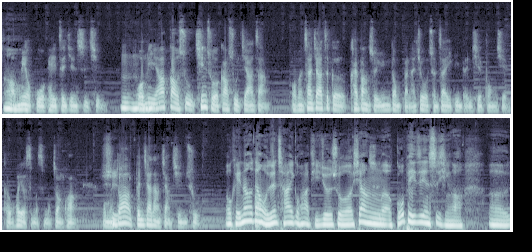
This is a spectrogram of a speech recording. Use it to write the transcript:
哦，没有国赔这件事情。嗯，我们也要告诉清楚的告诉家长，我们参加这个开放水运动本来就存在一定的一些风险，可能会有什么什么状况，我们都要跟家长讲清楚。OK，那但我这边插一个话题，就是说，像国培这件事情啊，呃，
